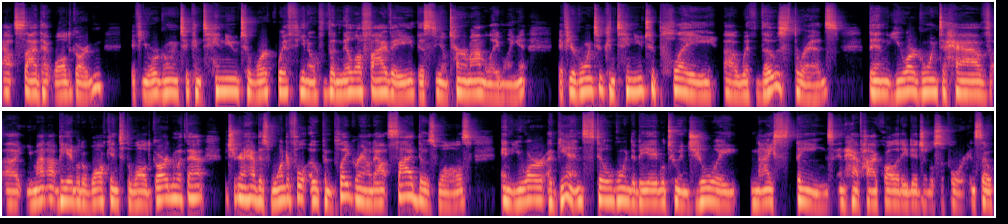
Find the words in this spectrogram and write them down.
outside that walled garden, if you are going to continue to work with you know vanilla 5e, this you know term I'm labeling it, if you're going to continue to play uh, with those threads, then you are going to have, uh, you might not be able to walk into the walled garden with that, but you're going to have this wonderful open playground outside those walls. And you are, again, still going to be able to enjoy nice things and have high quality digital support. And so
